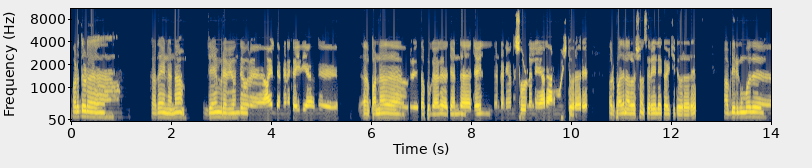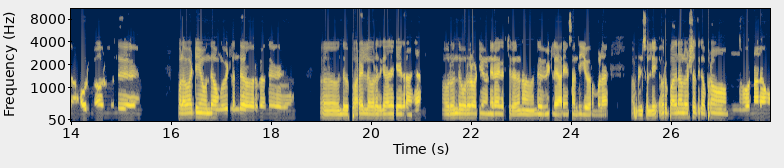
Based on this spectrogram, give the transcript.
படத்தோட கதை என்னென்னா ஜெயம் ரவி வந்து ஒரு ஆயுள் தண்டனை கைதியாக வந்து பண்ணாத ஒரு தப்புக்காக ஜெண்ட ஜெயில் தண்டனைய வந்து சூழ்நிலையால் அனுபவிச்சுட்டு வர்றாரு ஒரு 14 வருஷம் சிறையிலே கழிச்சிட்டு வர்றாரு அப்படி இருக்கும்போது அவர் அவருக்கு வந்து பல வாட்டியும் வந்து அவங்க வீட்டிலேருந்து அவருக்கு வந்து வந்து பறையில் வர்றதுக்காக கேட்குறாங்க. அவர் வந்து ஒரு ஒரு வாட்டியும் நிராகரிச்சிடாரு நான் வந்து வீட்டில் யாரையும் சந்திக்க விரும்பல அப்படின்னு சொல்லி. ஒரு 14 வருஷத்துக்கு அப்புறம் ஒரு நாள் அவங்க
